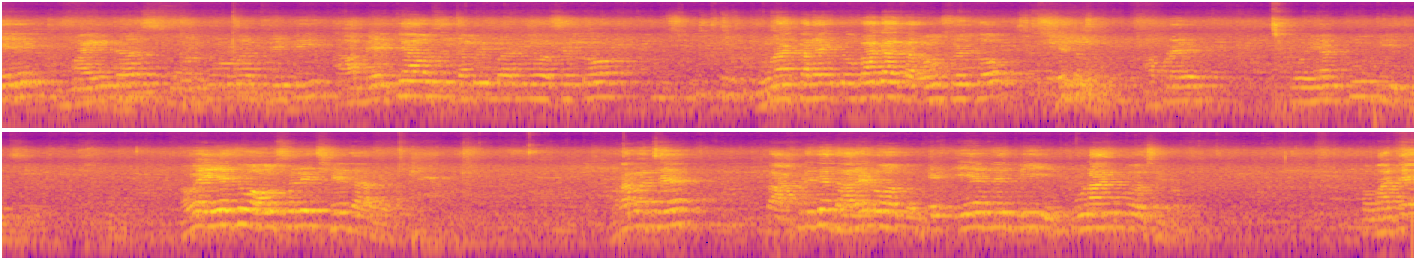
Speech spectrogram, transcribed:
એ માઇનસ વર્ગમૂળમાં થ્રી બી આ બે ક્યાં આવશે? જમણી બાજુ હશે તો ગુણાકાર હોય તો ભાગાકાર અંશ હોય તો આપણે તો અહીંયા ટુ બી થશે હવે એ જો અંશ ને છેદ આવે. બરાબર છે? તો આપણે જે ધારેલું હતું કે એ અને બી પૂર્ણાંકો છે, તો માટે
